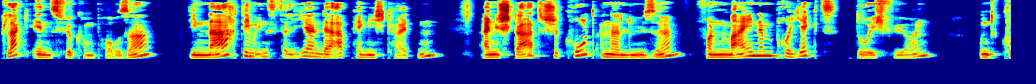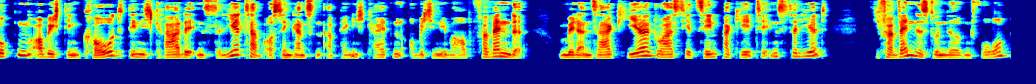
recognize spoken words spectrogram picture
Plugins für Composer, die nach dem Installieren der Abhängigkeiten eine statische Codeanalyse von meinem Projekt durchführen und gucken, ob ich den Code, den ich gerade installiert habe aus den ganzen Abhängigkeiten, ob ich ihn überhaupt verwende. Und mir dann sagt, hier, du hast hier zehn Pakete installiert, die verwendest du nirgendwo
